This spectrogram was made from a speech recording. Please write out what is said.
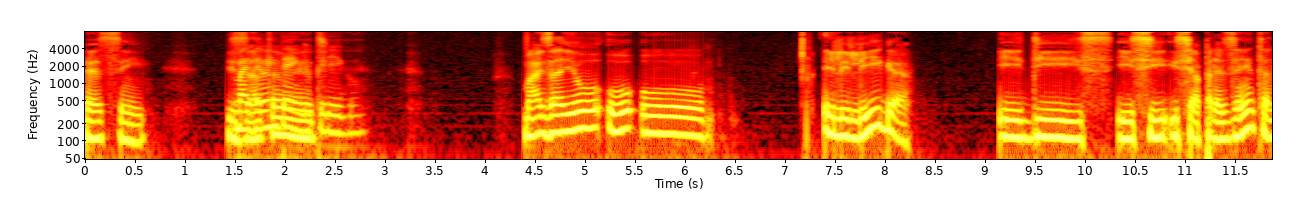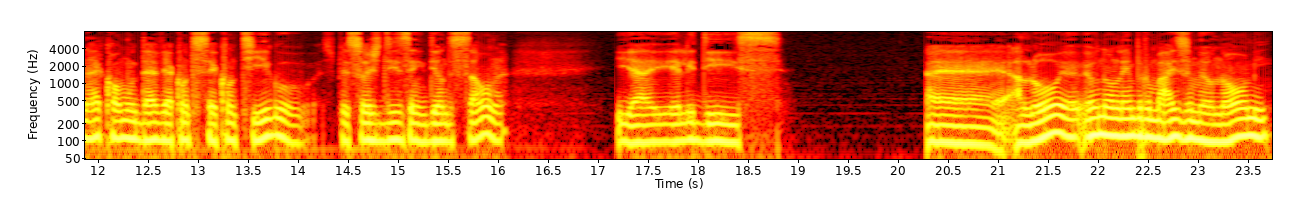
É sim. Mas eu entendo o Exatamente. perigo. Mas aí o, o, o- ele liga e diz e se, e se apresenta, né? Como deve acontecer contigo. As pessoas dizem de onde são, né? E aí ele diz: é, Alô, eu, não lembro mais o meu nome.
